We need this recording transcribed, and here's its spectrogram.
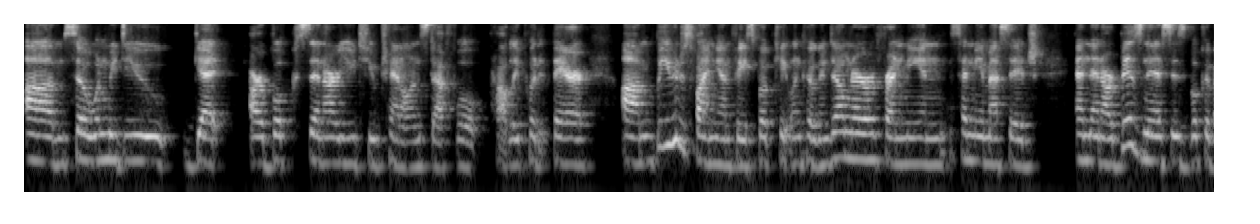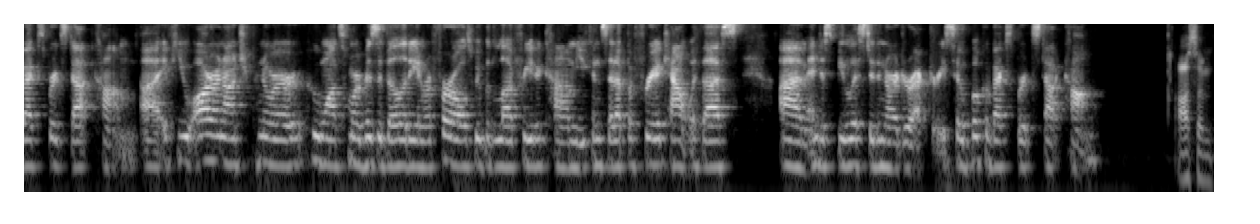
Um, so when we do get our books and our YouTube channel and stuff, we'll probably put it there. Um, but you can just find me on Facebook, Caitlin Cogan Doemner, friend me and send me a message. And then our business is bookofexperts.com. Uh, if you are an entrepreneur who wants more visibility and referrals, we would love for you to come. You can set up a free account with us um, and just be listed in our directory. So bookofexperts.com. Awesome.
